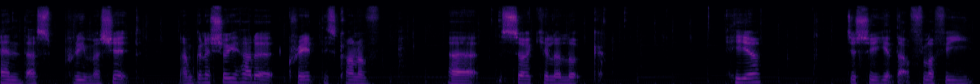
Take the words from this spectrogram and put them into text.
And that's pretty much it. I'm going to show you how to create this kind of uh, circular look here. Just so you get that fluffy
